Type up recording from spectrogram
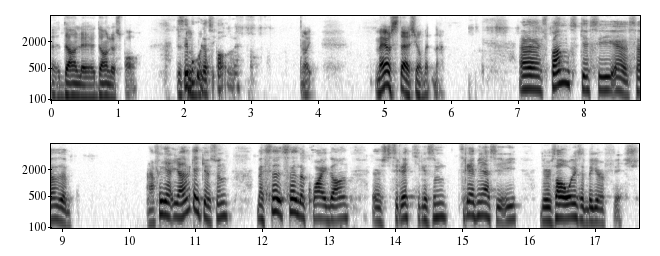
euh, dans, le, dans le sport. C'est beau le sport. Oui. Meilleure citation maintenant. Euh, je pense que c'est euh, celle de... En fait, il y, en a quelques-unes, mais celle, de Qui-Gon, je dirais qu'il résume très bien la série. There's always a bigger fish.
